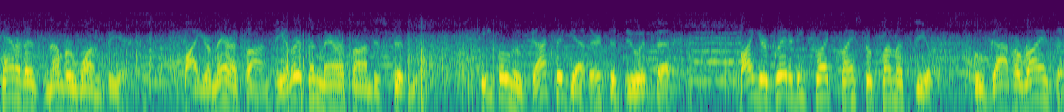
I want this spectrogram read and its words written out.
Canada's number one beer. By your marathon dealers and marathon distributors, people who got together to do it better. By your Greater Detroit Chrysler Plymouth dealers, who've got Horizon,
